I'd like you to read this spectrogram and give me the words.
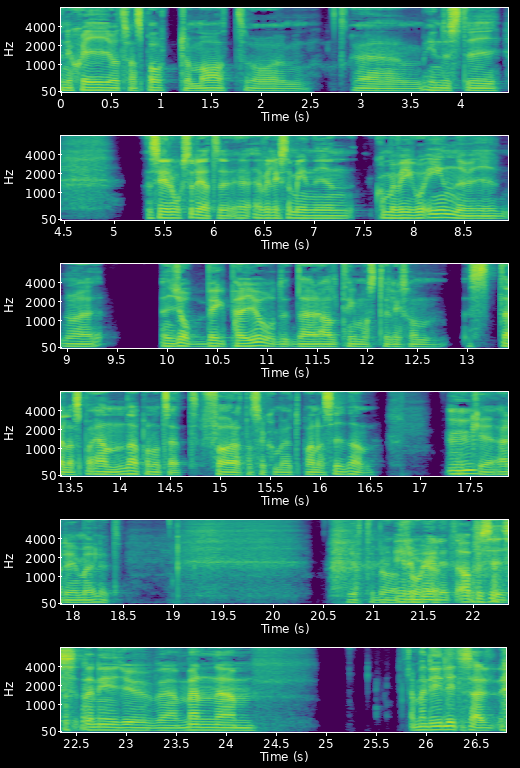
energi och transport och mat och eh, industri. Ser du också det att eh, är vi liksom inne i en, kommer vi gå in nu i några, en jobbig period där allting måste liksom ställas på ända på något sätt för att man ska komma ut på andra sidan? Mm. Och eh, är det möjligt? Jättebra Är fråga. det möjligt? Ja, precis. Den är ju, eh, men, ehm, men det är lite så här,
